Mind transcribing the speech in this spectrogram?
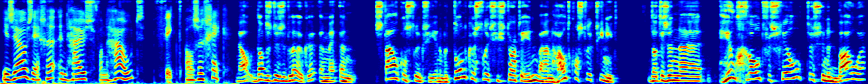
Je zou zeggen, een huis van hout fikt als een gek. Nou, dat is dus het leuke. Een, een staalconstructie en een betonconstructie storten in, maar een houtconstructie niet. Dat is een uh, heel groot verschil tussen het bouwen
